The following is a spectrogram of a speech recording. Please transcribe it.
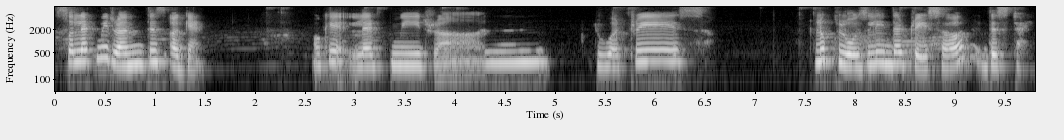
so let me run this again okay let me run do a trace. Look closely in the tracer this time.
